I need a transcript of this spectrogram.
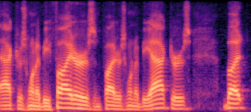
actors want to be fighters and fighters want to be actors. But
